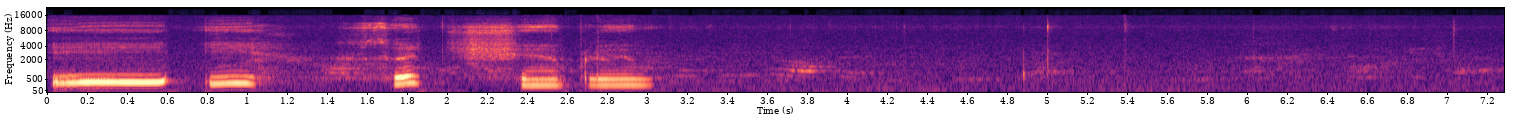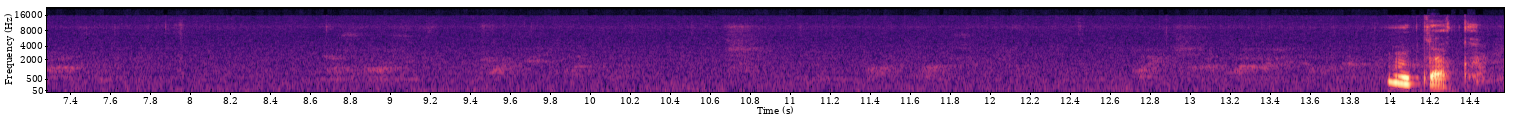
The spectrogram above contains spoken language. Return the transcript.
і, і зачеплюємо. Ну так.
